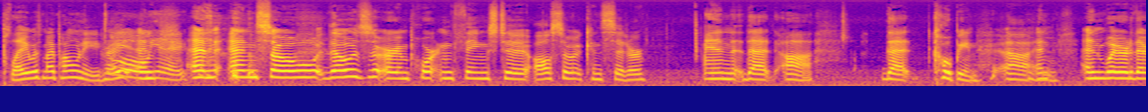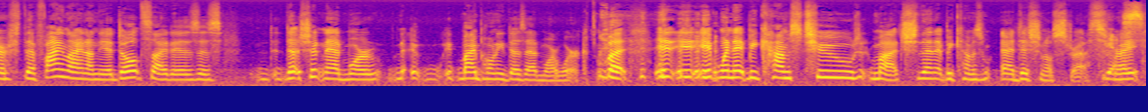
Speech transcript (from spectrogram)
play with my pony, right? Oh, and, yay. and and so those are important things to also consider and that uh, that coping uh, mm-hmm. and and where there the fine line on the adult side is is that shouldn't add more it, it, my pony does add more work but it, it, when it becomes too much then it becomes additional stress yes. right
